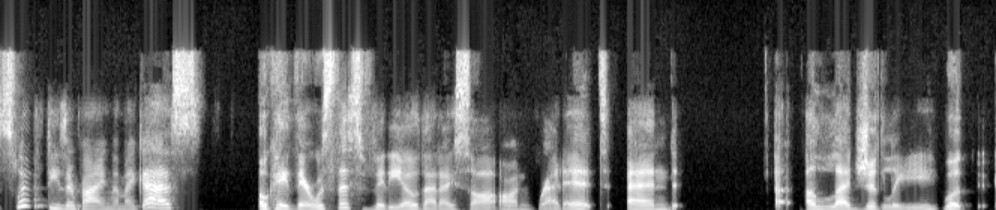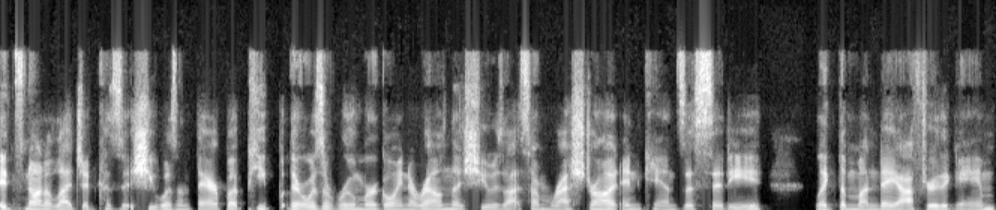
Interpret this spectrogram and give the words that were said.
Swifties are buying them, I guess. Okay, there was this video that I saw on Reddit, and allegedly well it's not alleged because she wasn't there but people there was a rumor going around that she was at some restaurant in kansas city like the monday after the game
